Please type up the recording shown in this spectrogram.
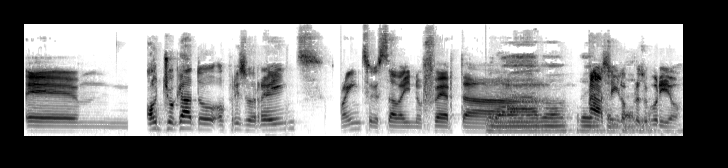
ehm, ho giocato, ho preso Reigns, Reigns che stava in offerta. Bravo. Ah sì, l'ho preso pure io.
